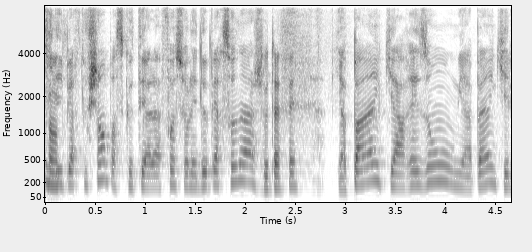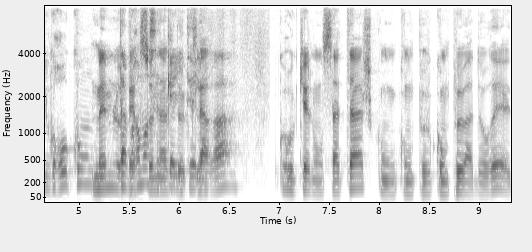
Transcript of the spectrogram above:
Il est hyper touchant parce que tu es à la fois sur les deux personnages. Tout à fait. Il n'y a pas un qui a raison ou il n'y a pas un qui est le gros con. Même le personnage de. Clara, auquel on s'attache, qu'on peut, qu'on peut adorer,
